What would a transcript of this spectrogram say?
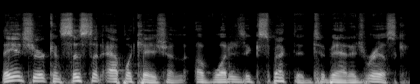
They ensure consistent application of what is expected to manage risk.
